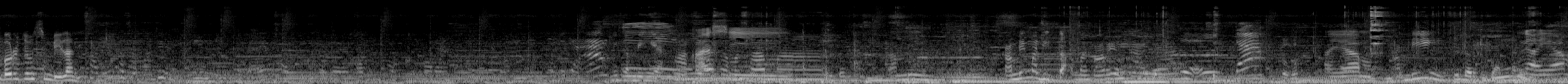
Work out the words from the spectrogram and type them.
Baru jam 9. kasih kambing ya. Makasih. Sama gitu. Kambing. Kambing mah Dita sama Karyo. Ayam. Kambing. Ini ayam.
